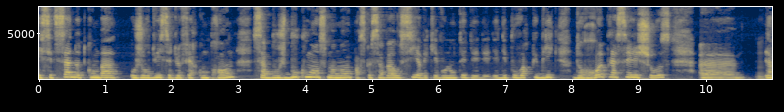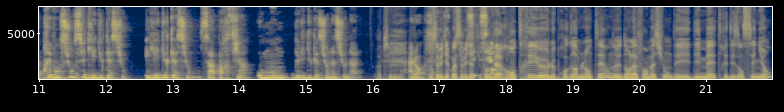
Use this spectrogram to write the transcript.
et c'est ça notre combat aujourd'hui, c'est de le faire comprendre. Ça bouge beaucoup en ce moment parce que ça va aussi avec les volontés des, pouvoirs publics de replacer les choses. Euh, mmh. La prévention, c'est de l'éducation. Et l'éducation, ça appartient au monde de l'éducation nationale. Absolument. Alors, ça veut dire quoi? Ça veut dire qu'il faut faire rentrer euh, le programme Lanterne dans la formation des, maîtres et des enseignants?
